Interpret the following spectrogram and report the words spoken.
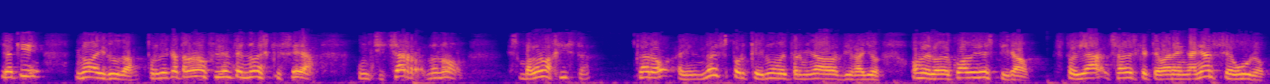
Y aquí no hay duda, porque Catalana Occidente no es que sea un chicharro, no, no, es un valor bajista. Claro, eh, no es porque en un determinado diga yo, hombre, lo de Coavit es tirado. Esto ya sabes que te van a engañar seguro.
